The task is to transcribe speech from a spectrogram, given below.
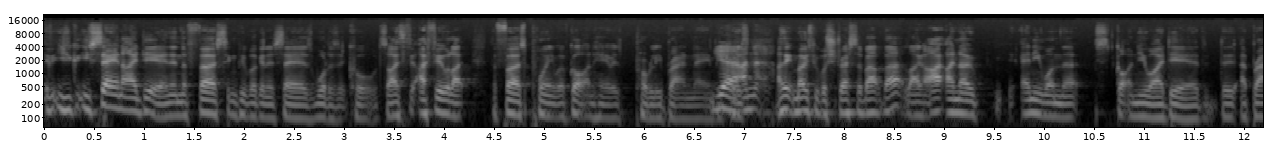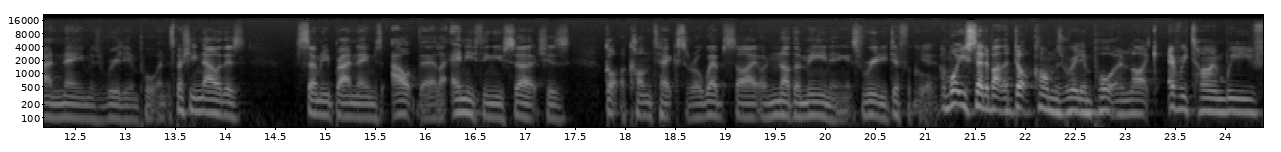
You, you say an idea, and then the first thing people are going to say is, "What is it called?" So I, th- I feel like the first point we've got on here is probably brand name. Yeah, and- uh, I think most people stress about that. Like I, I know anyone that's got a new idea, the, a brand name is really important, especially now. There's so many brand names out there. Like anything you search has got a context or a website or another meaning. It's really difficult. And what you said about the dot com is really important. Like every time we've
